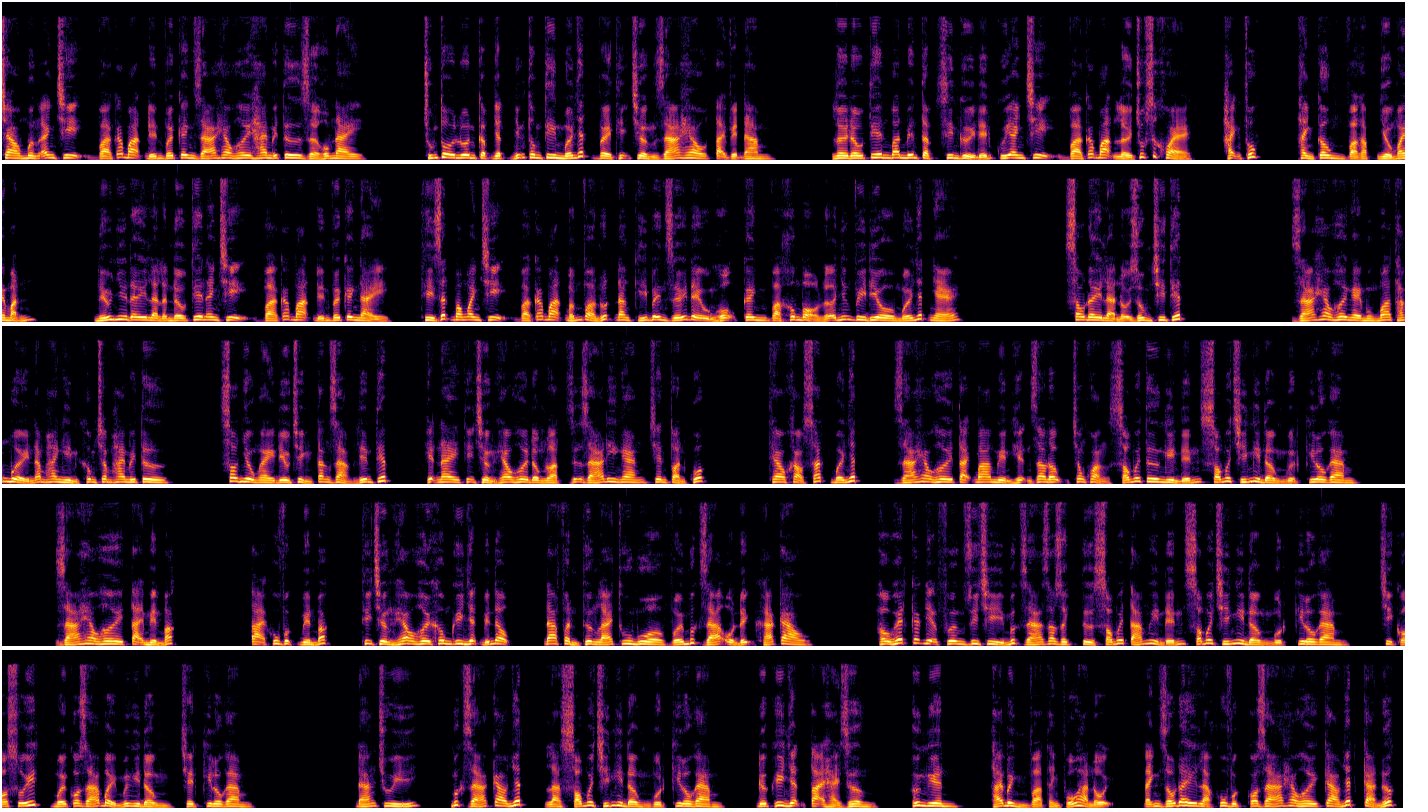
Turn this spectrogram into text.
Chào mừng anh chị và các bạn đến với kênh giá heo hơi 24 giờ hôm nay. Chúng tôi luôn cập nhật những thông tin mới nhất về thị trường giá heo tại Việt Nam. Lời đầu tiên ban biên tập xin gửi đến quý anh chị và các bạn lời chúc sức khỏe, hạnh phúc, thành công và gặp nhiều may mắn. Nếu như đây là lần đầu tiên anh chị và các bạn đến với kênh này, thì rất mong anh chị và các bạn bấm vào nút đăng ký bên dưới để ủng hộ kênh và không bỏ lỡ những video mới nhất nhé. Sau đây là nội dung chi tiết. Giá heo hơi ngày 3 tháng 10 năm 2024 sau nhiều ngày điều chỉnh tăng giảm liên tiếp, hiện nay thị trường heo hơi đồng loạt giữ giá đi ngang trên toàn quốc. Theo khảo sát mới nhất, giá heo hơi tại ba miền hiện dao động trong khoảng 64.000 đến 69.000 đồng một kg. Giá heo hơi tại miền Bắc Tại khu vực miền Bắc, thị trường heo hơi không ghi nhận biến động, đa phần thương lái thu mua với mức giá ổn định khá cao. Hầu hết các địa phương duy trì mức giá giao dịch từ 68.000 đến 69.000 đồng một kg, chỉ có số ít mới có giá 70.000 đồng trên kg. Đáng chú ý, mức giá cao nhất là 69.000 đồng một kg, được ghi nhận tại Hải Dương, Hưng Yên, Thái Bình và thành phố Hà Nội, đánh dấu đây là khu vực có giá heo hơi cao nhất cả nước.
